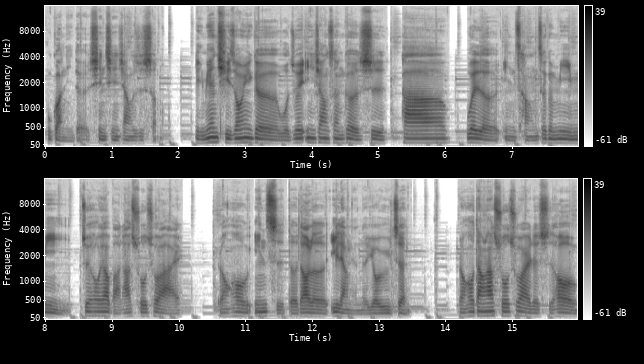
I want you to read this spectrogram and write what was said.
不管你的性倾向是什么。里面其中一个我最印象深刻的是，他为了隐藏这个秘密，最后要把它说出来，然后因此得到了一两年的忧郁症。然后当他说出来的时候，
